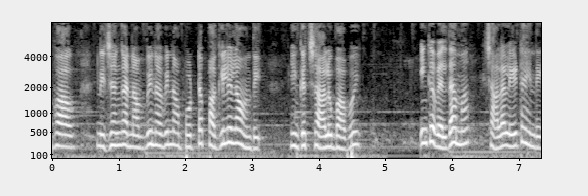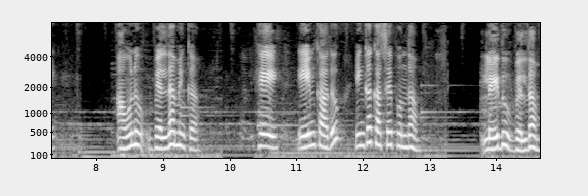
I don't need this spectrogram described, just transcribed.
వావ్ నిజంగా నవ్వి నవ్వి నా పొట్ట పగిలేలా ఉంది. ఇంకా చాలు బాబోయ్. ఇంకా వెళ్దామా? చాలా లేట్ అయింది. అవును వెళ్దాం ఇంకా. హే ఏం కాదు ఇంకా కాసేపు ఉందాం. లేదు వెళ్దాం.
